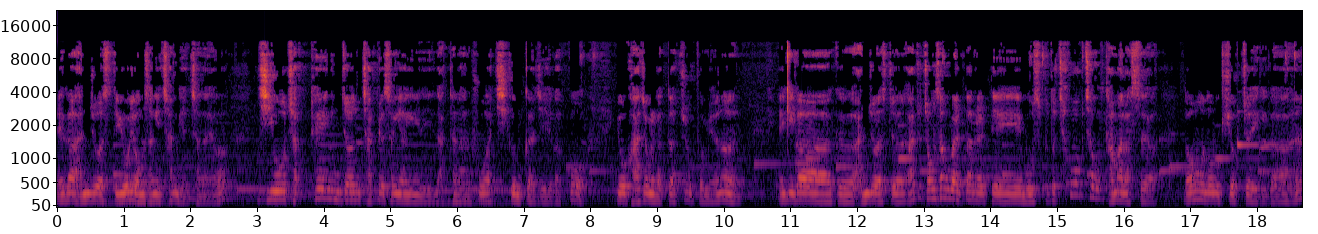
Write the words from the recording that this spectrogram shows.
애가 안 좋았을 때 이 영상이 참 괜찮아요. 지호 퇴행 전 자폐 성향이 나타난 후와 지금까지 해갖고 이 과정을 갖다 쭉 보면은 아기가 그 안 좋았을 때 아주 정상 발달할 때의 모습부터 차곡차곡 담아놨어요. 너무너무 귀엽죠 아기가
